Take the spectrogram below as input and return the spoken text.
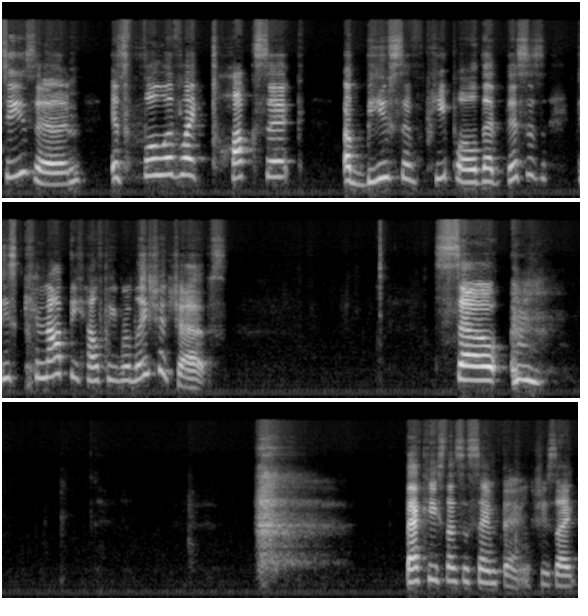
season is full of like toxic abusive people that this is these cannot be healthy relationships. So Becky says the same thing. She's like,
